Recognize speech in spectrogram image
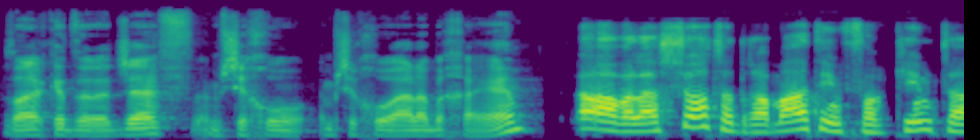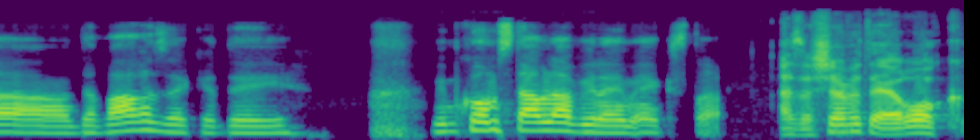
זרק את זה לג'ף, המשיכו, המשיכו הלאה בחייהם. לא, אבל השוט הדרמטיים מפרקים את הדבר הזה כדי במקום סתם להביא להם אקסטרה. אז השבט הירוק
